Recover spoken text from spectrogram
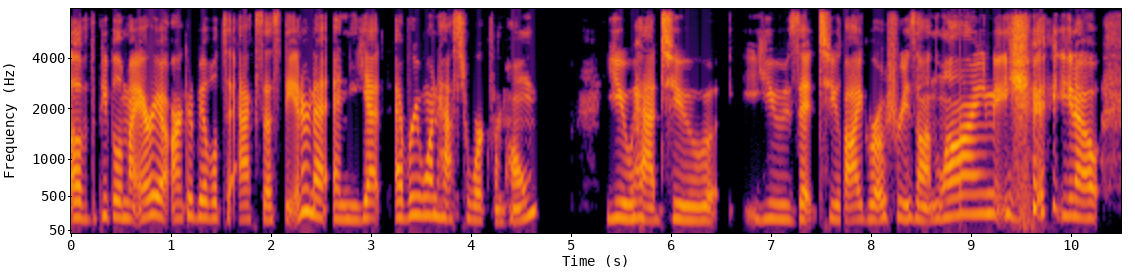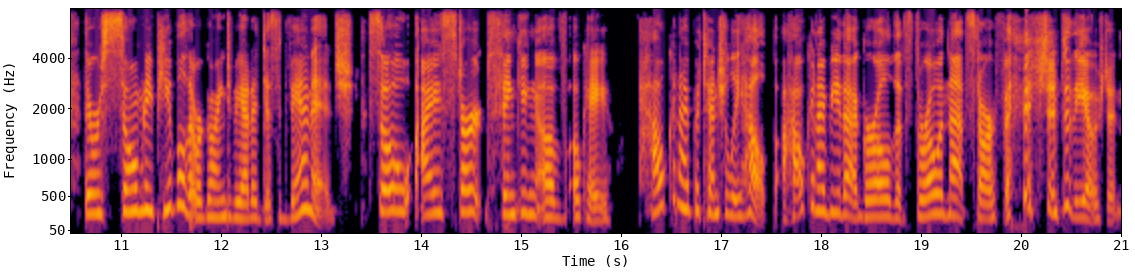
of the people in my area aren't going to be able to access the internet and yet everyone has to work from home you had to use it to buy groceries online. you know, there were so many people that were going to be at a disadvantage. So I start thinking of, okay, how can I potentially help? How can I be that girl that's throwing that starfish into the ocean?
